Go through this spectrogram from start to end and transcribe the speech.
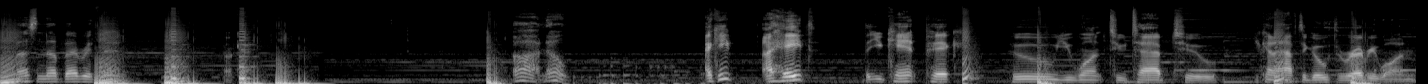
Messing up everything. Ah, no. I keep. I hate that you can't pick who you want to tab to. You kind of have to go through everyone.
